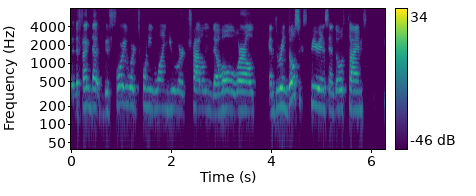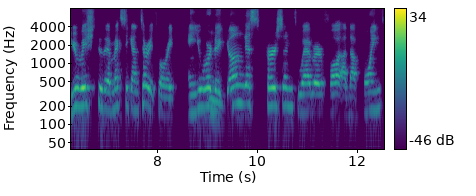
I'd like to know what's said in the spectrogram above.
the fact that before you were 21, you were traveling the whole world. And during those experiences and those times, you reached to the Mexican territory and you were mm. the youngest person to ever fought at that point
